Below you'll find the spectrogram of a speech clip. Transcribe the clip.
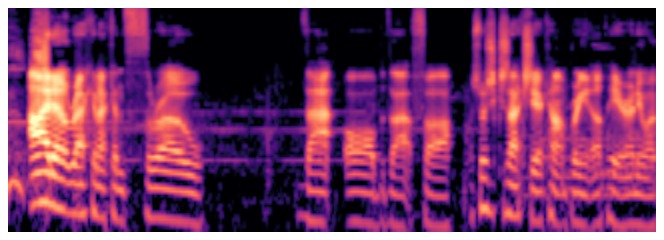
I don't reckon I can throw that orb that far. Especially because actually I can't bring it up here anyway.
